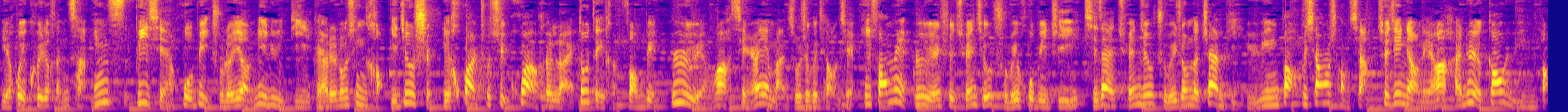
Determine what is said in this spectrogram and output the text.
也会亏得很惨，因此避险货币除了要利率低，还要流动性好，也就是你换出去换回来都得很方便。日元啊显然也满足这个条件。一方面，日元是全球储备货币之一，其在全球储备中的占比与英镑不相上下，最近两年啊还略高于英镑。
